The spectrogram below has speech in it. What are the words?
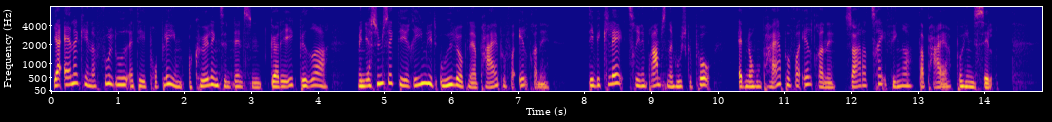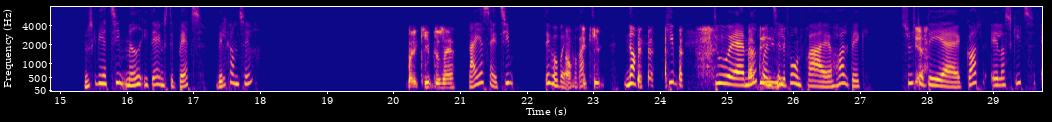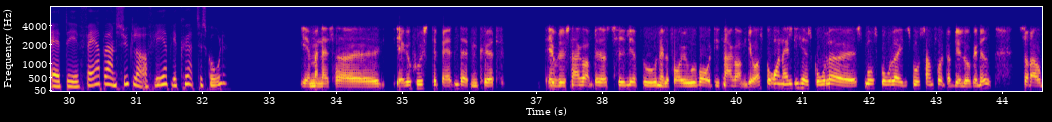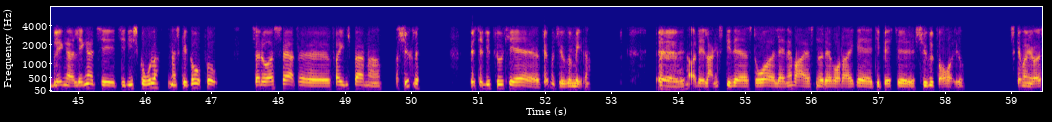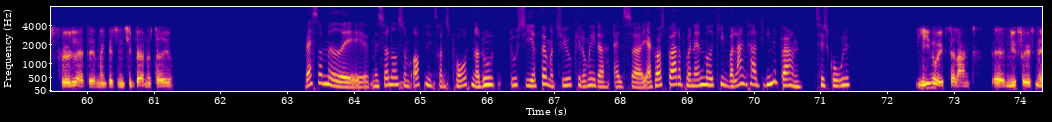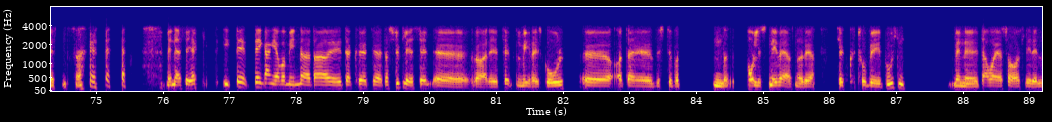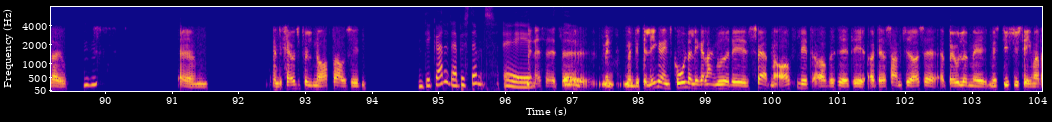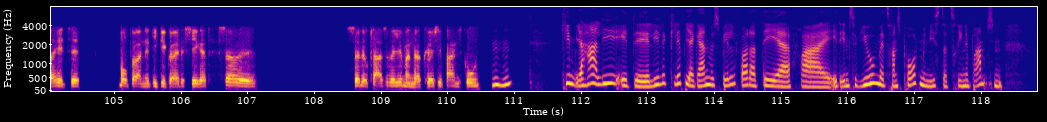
Jeg anerkender fuldt ud, at det er et problem, og curlingtendensen gør det ikke bedre. Men jeg synes ikke, det er rimeligt udelukkende at pege på forældrene. Det vil klæde Trine Bremsen at huske på, at når hun peger på forældrene, så er der tre fingre, der peger på hende selv. Nu skal vi have Tim med i dagens debat. Velkommen til. Var det Kim, du sagde? Nej, jeg sagde Tim. Det håber jeg er korrekt. Det er Kim. Nå, Kim, du er med ja, det... på en telefon fra øh, Holbæk. Synes ja. du, det er godt eller skidt, at øh, færre børn cykler og flere bliver kørt til skole? Jamen altså, øh, jeg kan huske debatten, da den kørte. Jeg blev snakket om det også tidligere på ugen, eller forrige uge, hvor de snakker om, det er også på grund af alle de her skoler, øh, små skoler i de små samfund, der bliver lukket ned. Så der er jo længere og længere til, til de skoler, man skal gå på. Så er det jo også svært øh, for ens børn at, at cykle, hvis det lige pludselig er øh, 25 km. Øh, og det er langs de der store landeveje og sådan noget der, hvor der ikke er de bedste cykelforhold jo. Skal man jo også føle, at øh, man kan sende sine børn afsted jo. Hvad så med, øh, med sådan noget som offentlig transport, når du, du siger 25 km? Altså, jeg kan også spørge dig på en anden måde, Kim. Hvor langt har dine børn til skole? Lige nu ikke så langt. Øh, nyfødt næsten. Så. Men altså, jeg, den, dengang jeg var mindre, der, øh, der, kørte jeg, der cyklede jeg selv, øh, var det 5 km i skole. Øh, og der, hvis det var dårligt snevejr og sådan noget der, så tog vi bussen. Men øh, der var jeg så også lidt ældre jo. Mm-hmm. Øhm, men det kræver selvfølgelig noget opdragelse i den. Det gør det da bestemt. Øh, men, altså, altså, det... men, men hvis det ligger i en skole, der ligger langt ude, og det er svært med offentligt, og, hvad hedder det, og der samtidig også er bøvlet med, med stisystemer derhen til, hvor børnene de kan gøre det sikkert, så, øh, så er det jo klart, så vælger man at køre sit barn i skole. Mm-hmm. Kim, jeg har lige et øh, lille klip, jeg gerne vil spille for dig. Det er fra et interview med transportminister Trine Bremsen,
